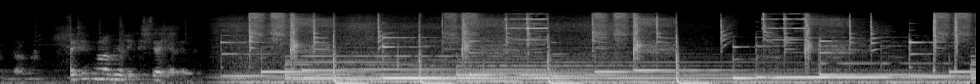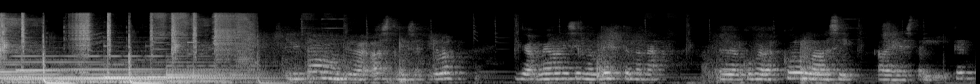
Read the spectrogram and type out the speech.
tunnelma. Ja sitten mulla on vielä yksi jäljellä. Eli tää on mun työ astumisen ilo. Ja meillä oli silloin tehtävänä ö, kuvata kollaasi aiheesta liike.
